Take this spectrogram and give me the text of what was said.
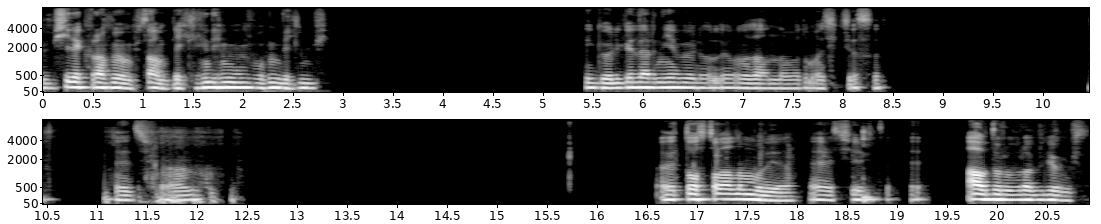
Bir şey de kıramıyormuş. Tamam beklediğim gibi oyun değilmiş. E, Gölgeler niye böyle oluyor onu da anlamadım açıkçası. Evet şu an. Evet dost olalım mı diyor. Evet shift. Av dur vurabiliyormuş.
